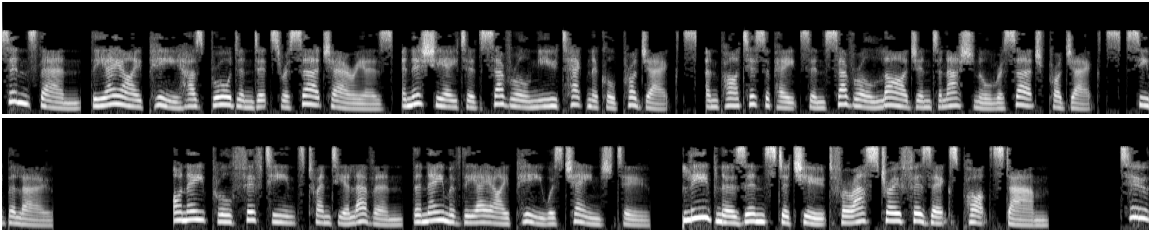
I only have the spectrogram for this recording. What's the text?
Since then, the AIP has broadened its research areas, initiated several new technical projects, and participates in several large international research projects see below. On April 15, 2011, the name of the AIP was changed to Leibniz Institute for Astrophysics Potsdam to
